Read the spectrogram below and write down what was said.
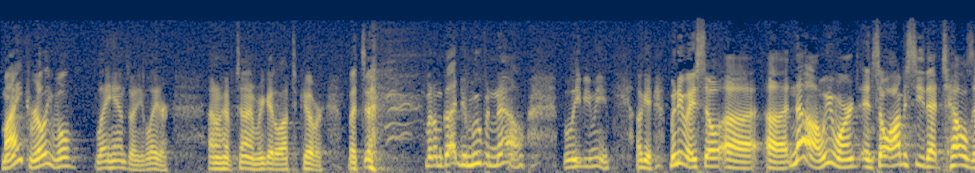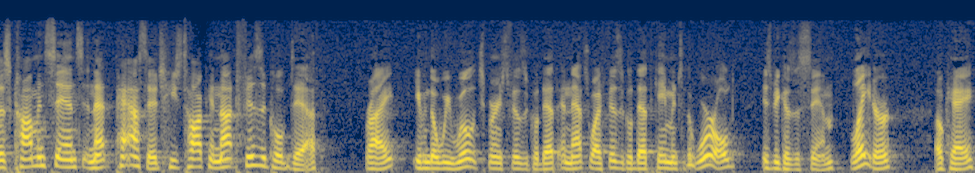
Mike, really? We'll lay hands on you later. I don't have time. We got a lot to cover. But uh, but I'm glad you're moving now. Believe you me. Okay, but anyway, so uh, uh, no, we weren't. And so obviously that tells us common sense in that passage. He's talking not physical death, right? Even though we will experience physical death, and that's why physical death came into the world, is because of sin. Later, okay,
